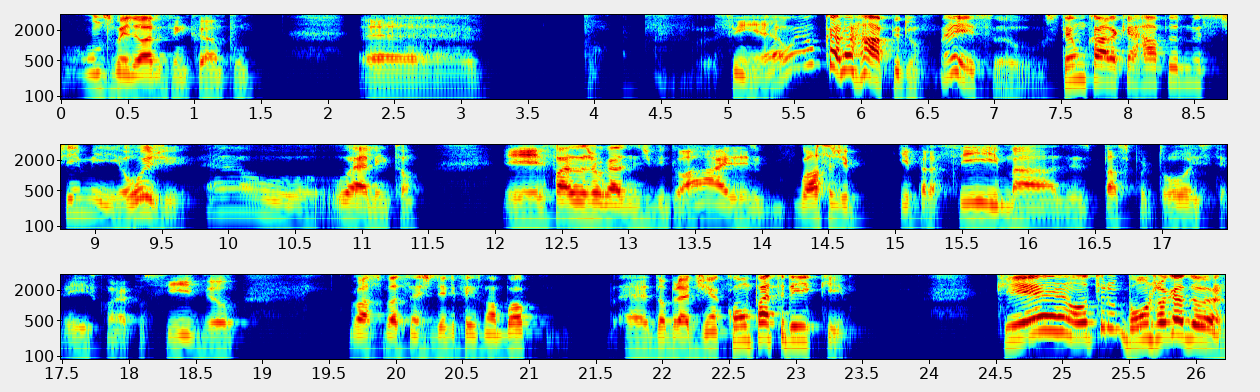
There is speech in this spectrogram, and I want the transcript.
um dos melhores em campo. Uh, sim, é, é um cara rápido, é isso. Se tem um cara que é rápido nesse time hoje, é o Wellington. Ele faz as jogadas individuais, ele gosta de ir para cima, às vezes passa por dois, três, quando é possível. Gosto bastante dele, fez uma boa é, dobradinha com o Patrick, que é outro bom jogador,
